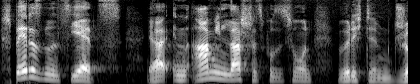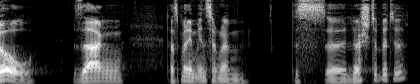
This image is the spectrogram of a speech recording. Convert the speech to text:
spätestens jetzt, ja, in Armin Laschets Position würde ich dem Joe sagen, dass man dem Instagram das äh, löschte bitte.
